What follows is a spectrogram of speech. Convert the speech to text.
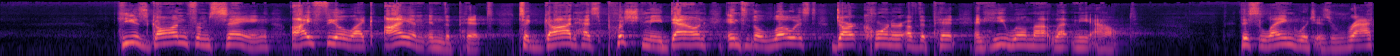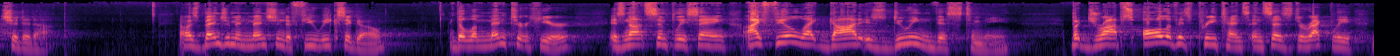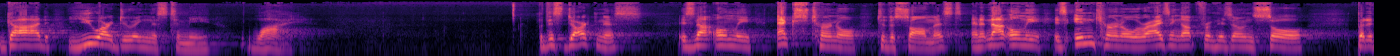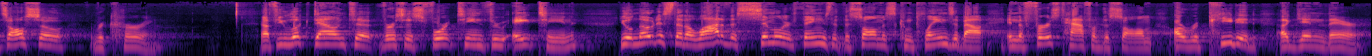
He has gone from saying, I feel like I am in the pit, to God has pushed me down into the lowest dark corner of the pit, and He will not let me out. This language is ratcheted up. Now, as Benjamin mentioned a few weeks ago, the lamenter here is not simply saying, I feel like God is doing this to me, but drops all of his pretense and says directly, God, you are doing this to me. Why? But this darkness is not only external to the psalmist, and it not only is internal, rising up from his own soul, but it's also recurring. Now, if you look down to verses 14 through 18, you'll notice that a lot of the similar things that the psalmist complains about in the first half of the psalm are repeated again there.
